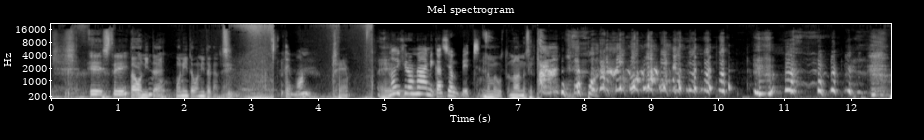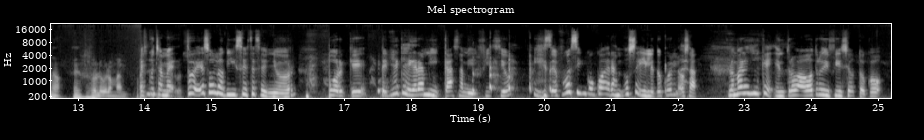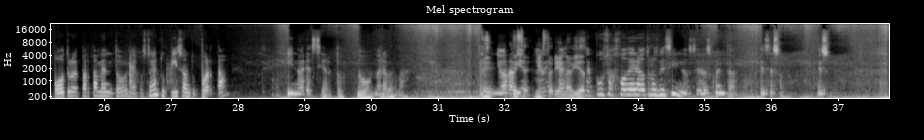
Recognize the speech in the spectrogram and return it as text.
Este, Está bonita, ¿eh? Bonita, bonita canción. Temón. Sí. Eh, No dijeron nada de mi canción, bitch. No me gusta. No, no es cierto. No, es solo broma. Escúchame, tú eso lo dice este señor porque tenía que llegar a mi casa, a mi edificio, y se fue cinco cuadras, no sé, y le tocó el, o sea, lo malo es que entró a otro edificio, tocó otro departamento, le dijo, estoy en tu piso, en tu puerta, y no era cierto, no, no era verdad. El Eh, señor había, mi historia de había- Navidad. se puso a joder a otros vecinos, ¿te das cuenta? Es eso, eso.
